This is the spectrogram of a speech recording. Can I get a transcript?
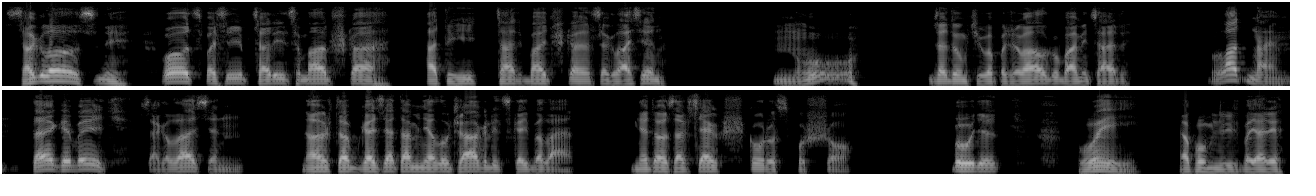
«Согласны. Вот спасибо, царица-матушка. А ты, царь-батюшка, согласен?» Ну, задумчиво пожевал губами царь. Ладно, так и быть, согласен. Но чтоб газета мне лучше Аглицкой была, не то со всех шкуру спушу. Будет. Ой, опомнились бояре,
